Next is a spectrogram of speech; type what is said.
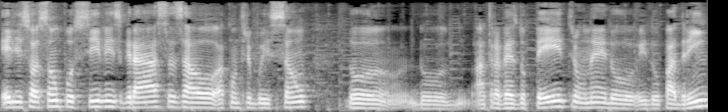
eles só são possíveis graças à contribuição do, do, através do Patreon né, do, e do Padrim.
